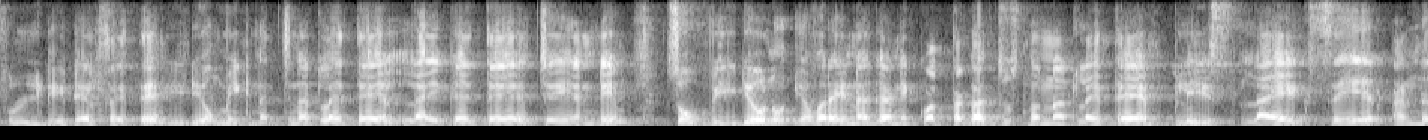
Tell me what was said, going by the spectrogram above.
ఫుల్ డీటెయిల్స్ అయితే వీడియో మీకు నచ్చినట్లయితే లైక్ అయితే చేయండి. సో వీడియోను ఎవరైనా కానీ కొత్తగా చూస్తున్నట్లయితే please like share and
